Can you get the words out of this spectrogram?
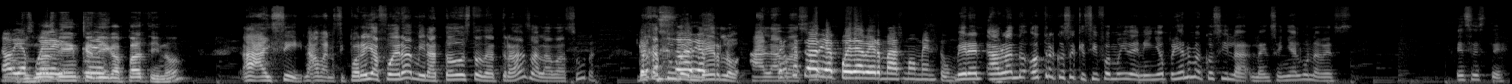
Todavía Pues puede, más bien que puede- diga Patty, ¿no? Ay, sí. No, bueno, si por ella fuera, mira, todo esto de atrás a la basura. Deja que tú todavía- venderlo a la Creo que basura. todavía puede haber más momentum. Miren, hablando, otra cosa que sí fue muy de niño, pero ya no me acuerdo si la, la enseñé alguna vez. Es este.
